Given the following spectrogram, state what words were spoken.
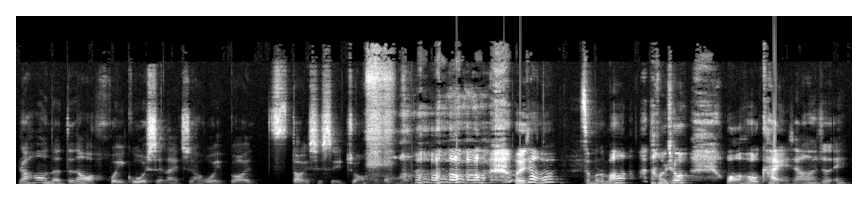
然后呢，等到我回过神来之后，我也不知道到底是谁撞我，我就想说怎么了吗？然后就往后看一下，然后觉得哎、欸，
